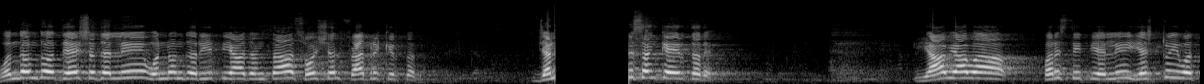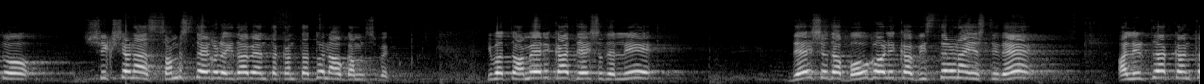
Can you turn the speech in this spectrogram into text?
ಒಂದೊಂದು ದೇಶದಲ್ಲಿ ಒಂದೊಂದು ರೀತಿಯಾದಂಥ ಸೋಷಿಯಲ್ ಫ್ಯಾಬ್ರಿಕ್ ಇರ್ತದೆ. ಜನಸಂಖ್ಯೆ ಇರ್ತದೆ. ಯಾವ್ಯಾವ ಪರಿಸ್ಥಿತಿಯಲ್ಲಿ ಎಷ್ಟು ಇವತ್ತು ಶಿಕ್ಷಣ ಸಂಸ್ಥೆಗಳು ಇದ್ದಾವೆ ಅಂತಕ್ಕಂಥದ್ದು ನಾವು ಗಮನಿಸಬೇಕು. ಇವತ್ತು ಅಮೇರಿಕ ದೇಶದಲ್ಲಿ ದೇಶದ ಭೌಗೋಳಿಕ ವಿಸ್ತರಣ ಎಷ್ಟಿದೆ, ಅಲ್ಲಿರ್ತಕ್ಕಂಥ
